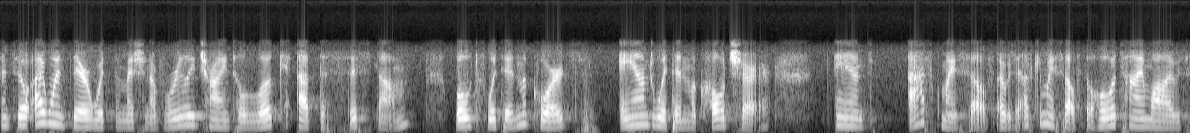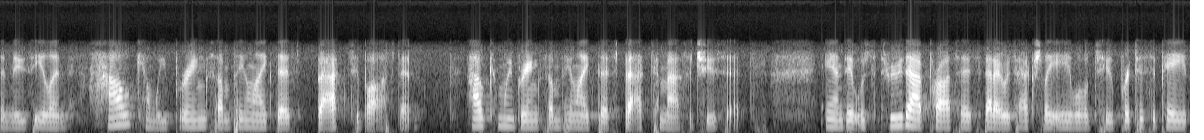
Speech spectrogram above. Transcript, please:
And so I went there with the mission of really trying to look at the system, both within the courts and within the culture, and ask myself, I was asking myself the whole time while I was in New Zealand, how can we bring something like this back to Boston? How can we bring something like this back to Massachusetts? And it was through that process that I was actually able to participate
